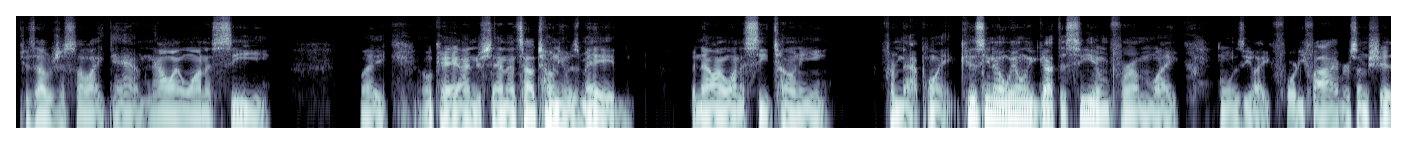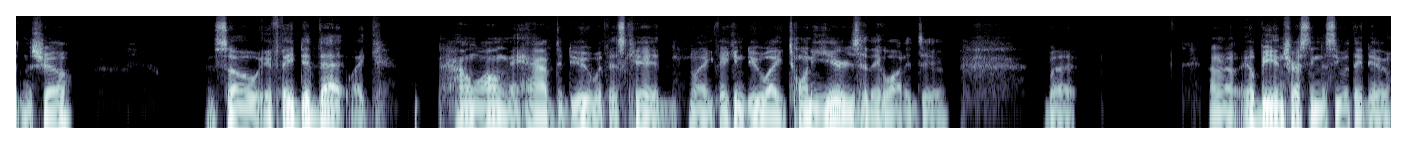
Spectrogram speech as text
because I was just like, damn, now I want to see, like, okay, I understand that's how Tony was made, but now I want to see Tony from that point. Because, you know, we only got to see him from like, what was he, like 45 or some shit in the show? So if they did that, like, how long they have to do with this kid, like, they can do like 20 years if they wanted to. But I don't know. It'll be interesting to see what they do.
